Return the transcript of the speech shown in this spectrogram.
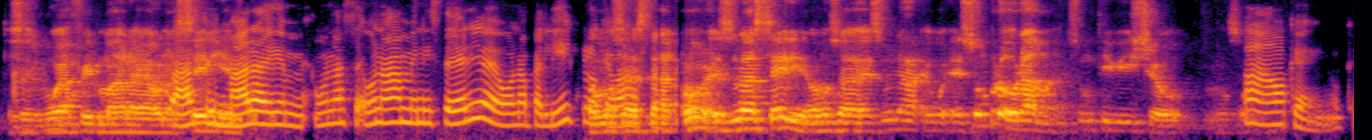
Entonces voy a filmar allá una serie. ¿A filmar ahí una, una miniserie o una película? Vamos a estar, no, es una serie, vamos a, es, una, es un programa, es un TV show. Ah, ok, ok.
